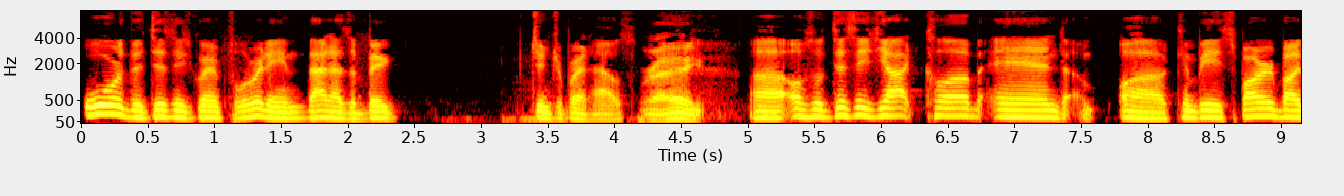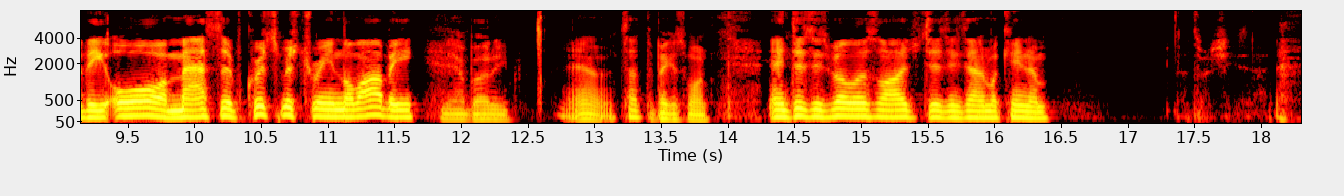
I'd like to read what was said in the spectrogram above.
or the Disney's Grand Floridian. That has a big gingerbread house. right. Uh, also, Disney's Yacht Club and uh, can be inspired by the oh, a massive Christmas tree in the lobby. Yeah, buddy. Yeah, it's not the biggest one. And Disney's Wilderness Lodge, Disney's Animal Kingdom. That's what she said.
